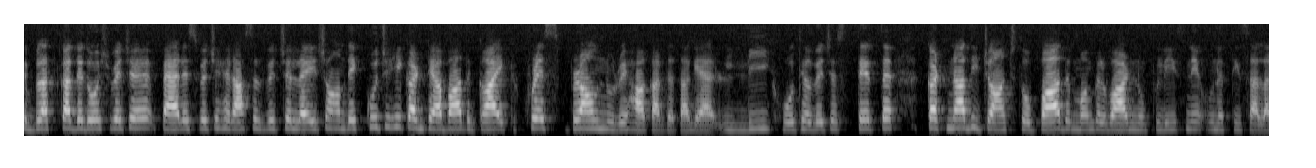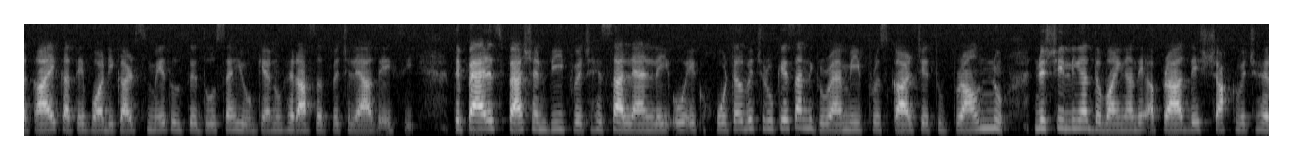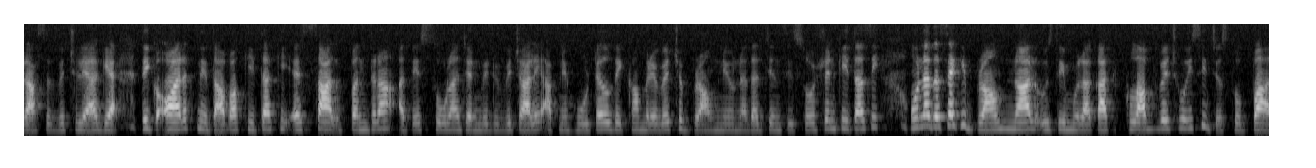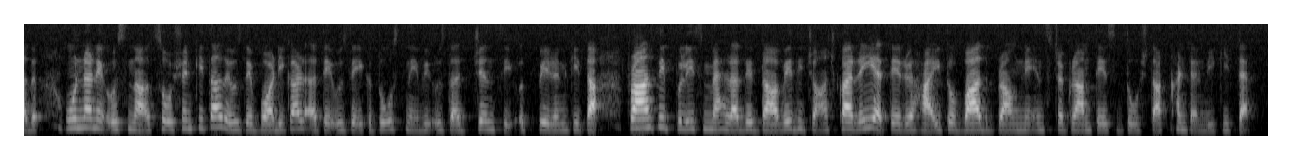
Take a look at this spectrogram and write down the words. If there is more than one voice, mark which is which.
Speaker 1: ਤੇ ਬਲਾਤਕਾਰ ਦੇ ਦੋਸ਼ ਵਿੱਚ, ਪੈਰਿਸ ਵਿੱਚ, ਹਿਰਾਸਤ ਵਿੱਚ ਲਏ ਜਾਣ ਦੇ ਕੁਝ ਹੀ ਘੰਟਿਆਂ ਬਾਅਦ ਗਾਇਕ ਕ੍ਰਿਸ ਬ੍ਰਾਊਨ ਨੂੰ ਰਿਹਾ ਕਰ ਦਿੱਤਾ ਗਿਆ ਹੈ। ਹੋਟਲ ਵਿੱਚ ਸਥਿਤ ਘਟਨਾ ਦੀ ਜਾਂਚ ਤੋਂ ਬਾਅਦ ਮੰਗਲਵਾਰ ਨੂੰ ਪੁਲਿਸ ਨੇ 29 ਸਾਲਾ ਗਾਇਕ ਅਤੇ ਬਾਡੀਗਾਰਡ ਸਮੇਤ ਉਸ ਦੇ ਦੋ ਸਹਿਯੋਗੀਆਂ ਨੂੰ ਹਿਰਾਸਤ ਵਿੱਚ ਲਿਆ ਗਈ ਸੀ ਤੇ ਪੈਰਿਸ ਫੈਸ਼ਨ ਵੀਕ ਵਿੱਚ ਹਿੱਸਾ ਲੈਣ ਲਈ ਉਹ ਇੱਕ ਹੋਟਲ ਵਿੱਚ ਰੁਕੇ ਸਨ ਗ੍ਰੈਮੀ ਪੁਰਸਕਾਰ ਜੇਤੂ ਬ੍ਰਾਊਨ ਨੂੰ ਨਸ਼ੀਲੀਆਂ ਦਵਾਈਆਂ ਦੇ ਅਪਰਾਧ ਦੇ ਸ਼ੱਕ ਵਿੱਚ ਹਿਰਾਸਤ ਵਿੱਚ ਲਿਆ ਗਿਆ ਤੇ ਇੱਕ ਔਰਤ ਨੇ ਦਾਅਵਾ ਕੀਤਾ ਕਿ ਇਸ ਸਾਲ 15 ਅਤੇ 16 ਜਨਵਰੀ ਵਿੱਚ ਵਿਚਾਲੇ ਆਪਣੇ ਹੋਟਲ ਦੇ ਕਮਰੇ ਵਿੱਚ ਬ੍ਰਾਊਨ ਨੇ ਉਹਨਾਂ ਦਾ ਜਿਨਸੀ ਸ਼ੋਸ਼ਣ ਕੀਤਾ ਸੀ। ਉਹਨਾਂ ਦੱਸਿਆ ਕਿ ਬ੍ਰਾਊਨ ਨਾਲ ਉਸ ਦੀ ਮੁਲਾਕਾਤ ਕਲੱਬ ਵਿੱਚ ਹੋਈ ਸੀ, ਜਿਸ ਤੋਂ ਬਾਅਦ ਉਹਨਾਂ ਨੇ ਉਸ ਨਾਲ ਸ਼ੋਸ਼ਣ ਕੀਤਾ ਤੇ ਉਸ ਦੇ ਬਾਡੀਗਾਰਡ ਅਤੇ ਉਸ ਦੇ ਇੱਕ ਦੋਸਤ ਨੇ ਵੀ ਉਸ ਦਾ ਜਿਨਸੀ ਉਤਪੀੜਨ ਕੀਤਾ। ਫਰਾਂਸ ਦੀ ਪੁਲਿਸ ਮਹਿਲਾ ਦੇ ਦਾਅਵੇ ਦੀ ਜਾਂਚ ਕਰ ਰਹੀ ਹੈ ਤੇ ਰਿਹਾਈ ਤੋਂ ਬਾਅਦ ਬ੍ਰਾਊਨ ਨੇ ਇੰਸਟਾਗ੍ਰam ਤੇ ਇਸ ਦੋਸ਼ ਦਾ ਖੰਡਨ ਵੀ ਕੀਤਾ ਹੈ।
